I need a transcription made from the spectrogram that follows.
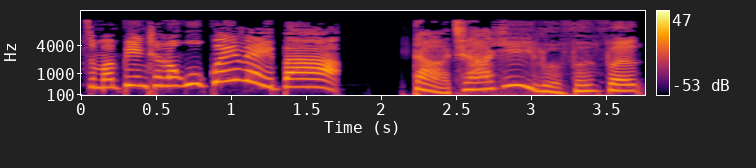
怎么变成了乌龟尾巴？大家议论纷纷。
